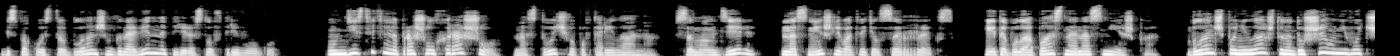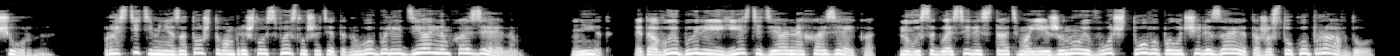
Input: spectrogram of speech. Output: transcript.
Беспокойство Бланш мгновенно переросло в тревогу. «Он действительно прошел хорошо», – настойчиво повторила она. «В самом деле?» – насмешливо ответил сэр Рекс. Это была опасная насмешка. Бланш поняла, что на душе у него черно. «Простите меня за то, что вам пришлось выслушать это, но вы были идеальным хозяином». «Нет, это вы были и есть идеальная хозяйка, но вы согласились стать моей женой, вот что вы получили за это, жестокую правду.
